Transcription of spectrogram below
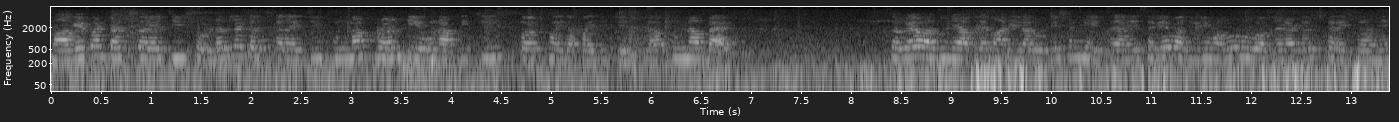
मागे पण टच करायची शोल्डरला टच करायची पुन्हा फ्रंट येऊन आपली चीज टच व्हायला पाहिजे चेस्टला पुन्हा बॅक सगळ्या बाजूने आपल्या मानेला रोटेशन घ्यायचं आहे सगळ्या बाजूने हळूहळू आपल्याला टच करायचं आहे.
